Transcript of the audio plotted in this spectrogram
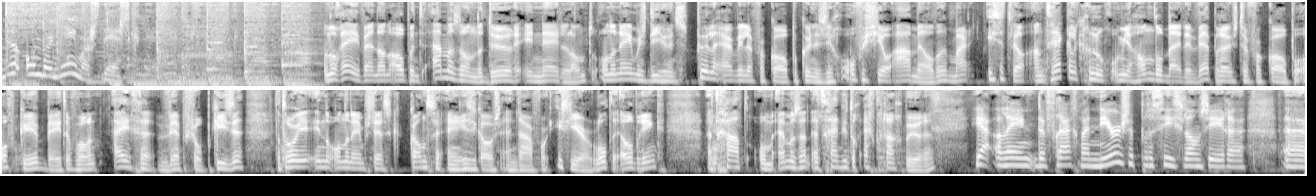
De Ondernemersdesk. Nog even, en dan opent Amazon de deuren in Nederland. Ondernemers die hun spullen er willen verkopen, kunnen zich officieel aanmelden. Maar is het wel aantrekkelijk genoeg om je handel bij de webreus te verkopen? Of kun je beter voor een eigen webshop kiezen? Dat hoor je in de ondernemersdesk kansen en risico's. En daarvoor is hier Lotte Elbrink. Het gaat om Amazon. Het schijnt nu toch echt te gaan gebeuren? Ja, alleen de vraag wanneer ze precies lanceren, uh,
